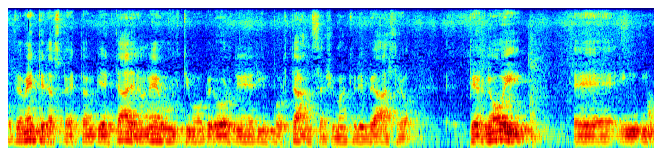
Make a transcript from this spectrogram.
Ovviamente l'aspetto ambientale non è ultimo per ordine di importanza, ci mancherebbe altro. Per noi eh, in,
